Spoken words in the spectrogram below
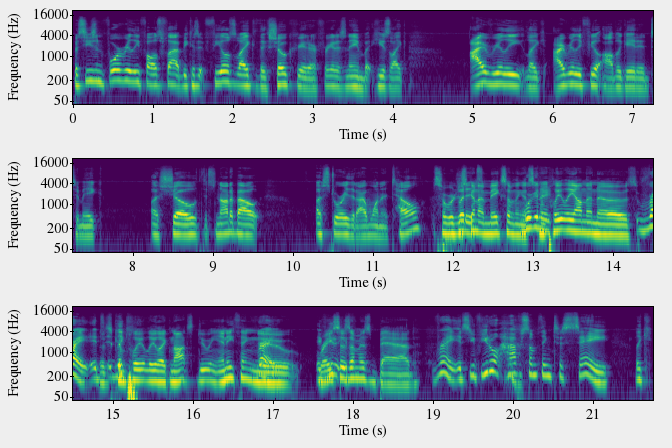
but season four really falls flat because it feels like the show creator, I forget his name, but he's like, I really like, I really feel obligated to make a show that's not about a story that I want to tell. So we're just gonna make something that's gonna- completely on the nose. Right. It's That's it, like, completely like not doing anything Right. new. You- Racism if- is bad. Right. It's if you don't have something to say, like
